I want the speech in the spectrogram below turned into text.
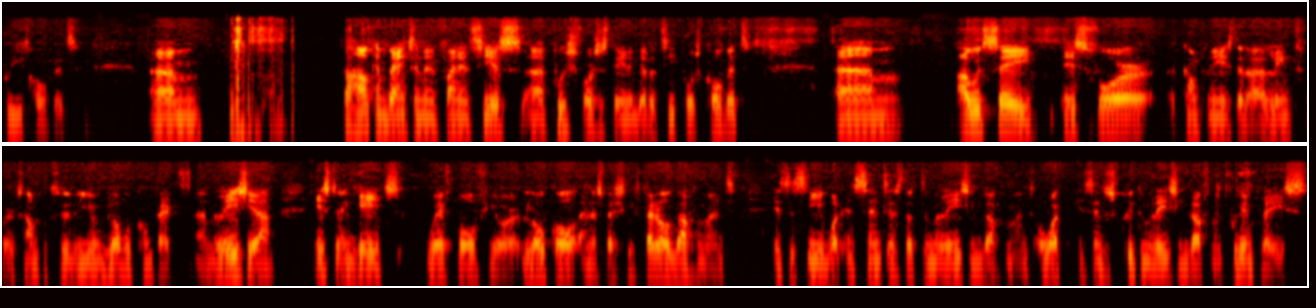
pre-COVID. Um, so how can banks and then financiers uh, push for sustainability post-COVID? Um, I would say is for companies that are linked, for example, to the UN Global Compact uh, Malaysia, is to engage with both your local and especially federal government is to see what incentives that the Malaysian government or what incentives could the Malaysian government put in place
